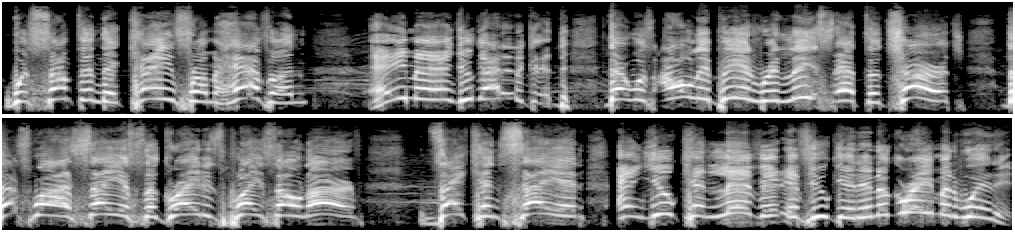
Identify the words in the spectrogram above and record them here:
with something that came from heaven. Amen. You got it. That was only being released at the church. That's why I say it's the greatest place on earth. They can say it and you can live it if you get in agreement with it.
